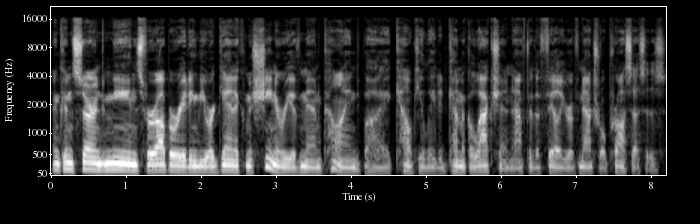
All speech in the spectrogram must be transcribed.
and concerned means for operating the organic machinery of mankind by calculated chemical action after the failure of natural processes.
